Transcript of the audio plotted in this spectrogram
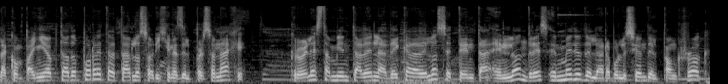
La compañía ha optado por retratar los orígenes del personaje. Cruella está ambientada en la década de los 70 en Londres en medio de la revolución del punk rock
